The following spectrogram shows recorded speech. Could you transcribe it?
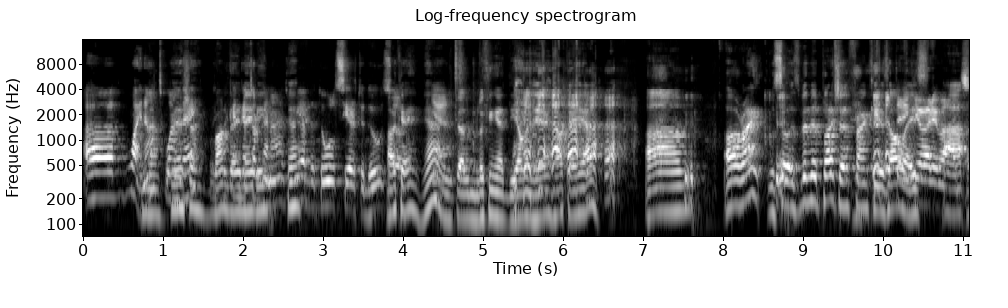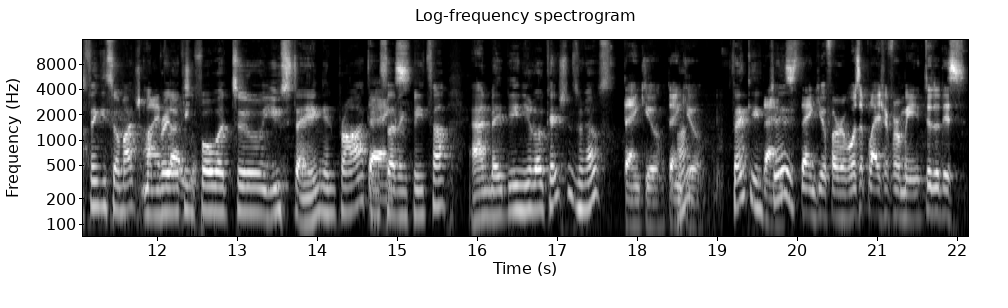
Uh, why not? No, One yeah, day, sure. we, One we can get maybe, organized. yeah. We have the tools here to do. So, Okay, yeah. I'm looking at the oven here. Okay, yeah. Um, all right. Well, So it's been a pleasure, Frankie, as always. Thank always. you very much. Uh, thank you so much. My I'm really pleasure. looking forward to you staying in Prague Thanks. and serving pizza and maybe new locations. Who knows? Thank you. Thank Huh? you. Thank you. Thanks. Cheers. Thank you for. It was a pleasure for me to do this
